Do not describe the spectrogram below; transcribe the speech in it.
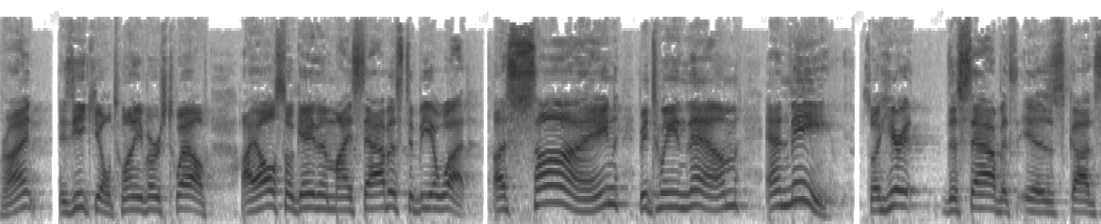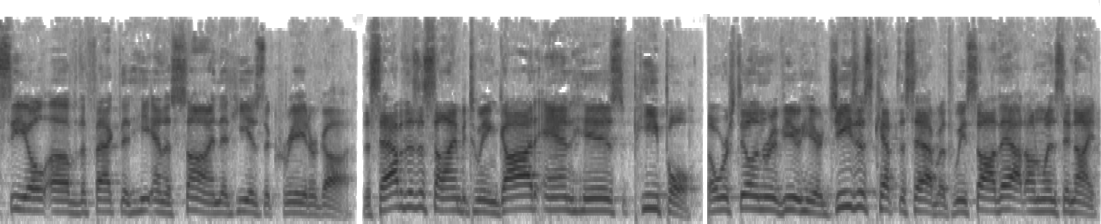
Right? Ezekiel 20 verse 12. I also gave them my Sabbaths to be a what? A sign between them and me. So here the Sabbath is God's seal of the fact that He, and a sign that He is the Creator God. The Sabbath is a sign between God and His people. So we're still in review here. Jesus kept the Sabbath. We saw that on Wednesday night.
